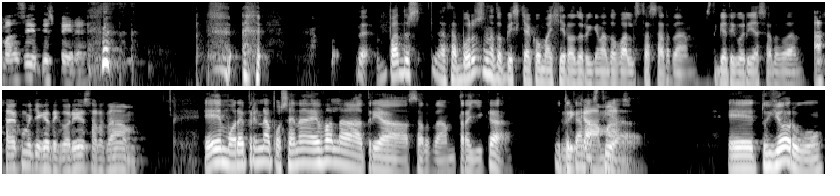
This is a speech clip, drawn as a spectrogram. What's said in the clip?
μαζί τις πήρε. Ε, Πάντως θα μπορούσες να το πεις και ακόμα χειρότερο και να το βάλω στα Σαρδάμ, στην κατηγορία Σαρδάμ. Α, θα έχουμε και κατηγορία Σαρδάμ. Ε, μωρέ, πριν από σένα έβαλα τρία Σαρδάμ, τραγικά. Ούτε Δικά καν αστεία. μας. Ε, του Γιώργου,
